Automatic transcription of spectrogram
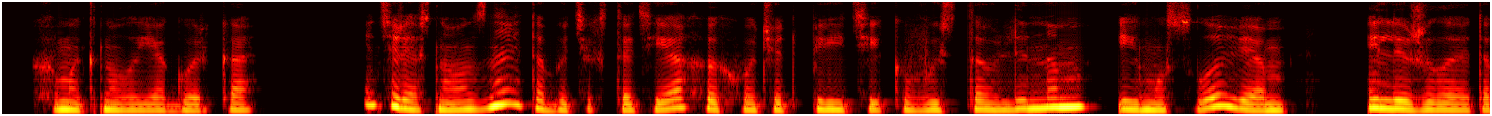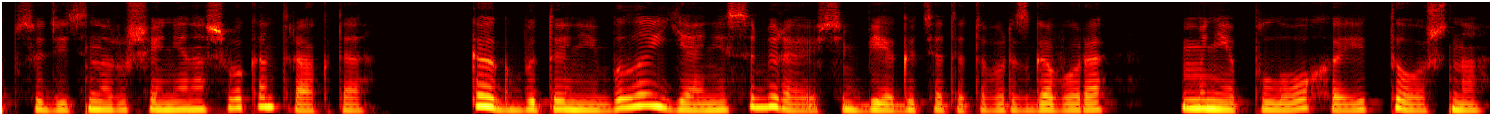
— хмыкнула я горько. «Интересно, он знает об этих статьях и хочет перейти к выставленным им условиям или желает обсудить нарушение нашего контракта? Как бы то ни было, я не собираюсь бегать от этого разговора. Мне плохо и тошно,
